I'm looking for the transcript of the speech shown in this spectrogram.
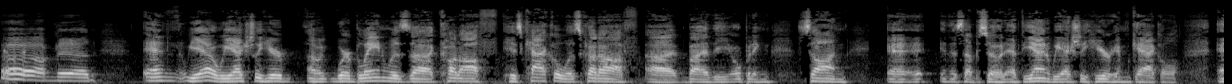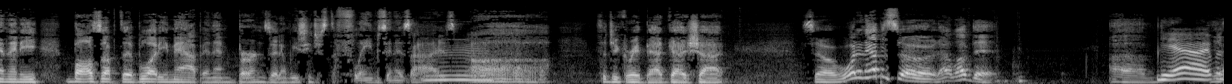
Oh man. And yeah, we actually hear uh, where Blaine was uh, cut off. His cackle was cut off uh, by the opening song uh, in this episode. At the end, we actually hear him cackle, and then he balls up the bloody map and then burns it, and we see just the flames in his eyes. Oh, such a great bad guy shot. So what an episode! I loved it. Yeah, it was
